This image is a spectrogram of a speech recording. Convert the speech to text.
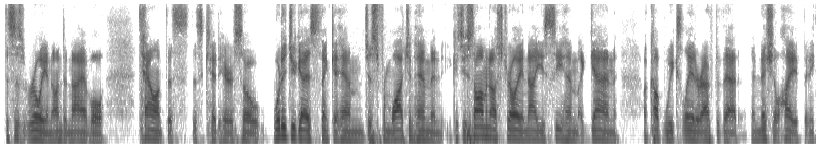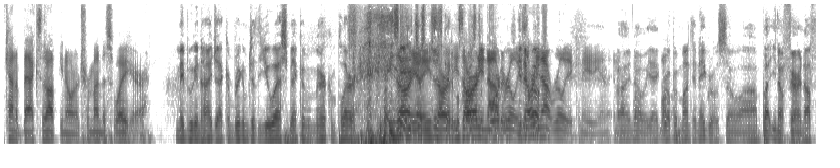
this is really an undeniable talent. This this kid here. So, what did you guys think of him just from watching him? And because you saw him in Australia, and now you see him again a couple weeks later after that initial hype, and he kind of backs it up, you know, in a tremendous way here. Maybe we can hijack and bring him to the U.S., make him an American player. he's already, just, yeah, he's already, he's already not really, he's know? already not really a Canadian. I know, yeah, he grew well, up in Montenegro, so, uh, but you know, fair enough.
